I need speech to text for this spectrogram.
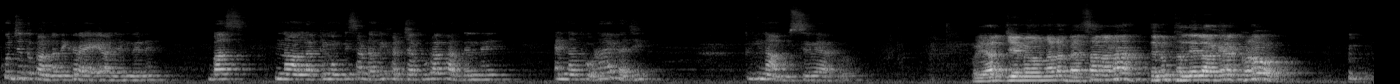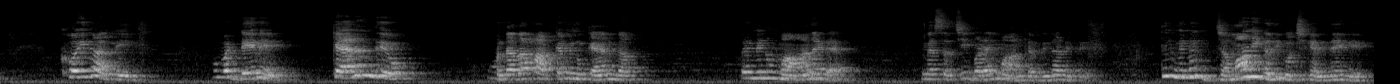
ਕੁਝ ਦੁਕਾਨਾਂ ਦੇ ਕਿਰਾਏ ਆ ਜਾਂਦੇ ਨੇ। ਬਸ ਨਾਲ ਲੱਗ ਕੇ ਮੰਮੀ ਸਾਡਾ ਵੀ ਖਰਚਾ ਪੂਰਾ ਕਰ ਦਿੰਦੇ। ਇੰਨਾ ਥੋੜਾ ਹੈਗਾ ਜੀ। ਤੁਸੀਂ ਨਾ ਗੁੱਸੇ ਹੋਇਆ ਕਰੋ। ਉਹ ਯਾਰ ਜੇ ਮੈਂ ਉਹਨਾਂ ਨਾਲ ਬੈਸਾ ਨਾ ਨਾ ਤੈਨੂੰ ਥੱਲੇ ਲਾ ਕੇ ਰੱਖਣੋ। ਕੋਈ ਗੱਲ ਨਹੀਂ। ਉਹ ਵੱਡੇ ਨੇ। ਕਹਿ ਲੈਂਦੇ ਹੋ। ਉਹਨਾਂ ਦਾ ਹੱਕ ਹੈ ਮੈਨੂੰ ਕਹਿਣ ਦਾ। ਪਰ ਮੈਨੂੰ ਮਾਣ ਹੈਗਾ ਮੈਂ ਸੱਚੀ ਬੜਾ ਹੀ ਮਾਣ ਕਰਦੀ ਤੁਹਾਡੇ ਤੇ। ਤੇ ਮੈਨੂੰ ਜਮਾ ਨਹੀਂ ਕਦੀ ਕੁਝ ਕਹਿੰਦੇ ਹੈਗੇ।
